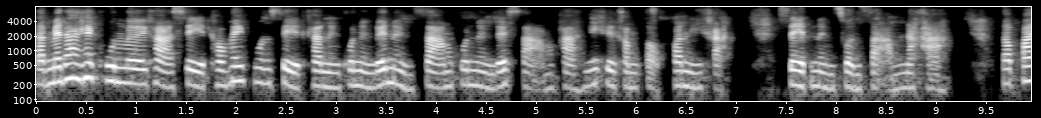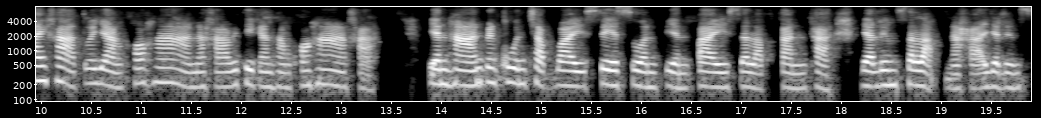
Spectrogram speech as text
ตัดไม่ได้ให้คูณเลยค่ะ เศษเขาให้คูณเศษค่ะหนึ่งคูณหนึ่งได้หนึ่งสามคูณหนึ่งได้สามค่ะ นี่คือคำตอบข้อนี้ค่ะ เศษหนึ่งส่วนสามนะคะ ต่อไปค่ะตัวอย่างข้อห้านะคะ วิธีการทำข้อห้าค่ะ เปลี่ยนหารเป็นคูณฉับไวเศษส่วนเปลี่ยนไปสลับกันค่ะ อย่าลืมสลับนะคะ อย่าลืมส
